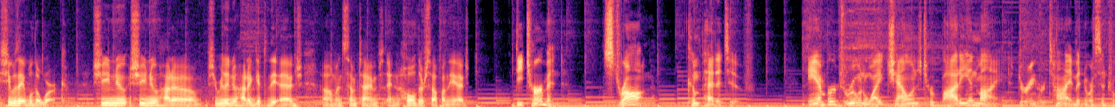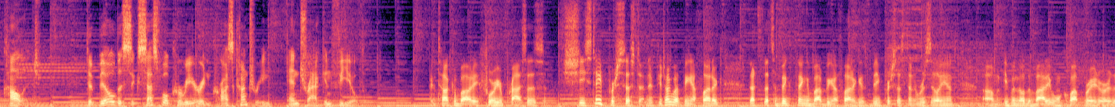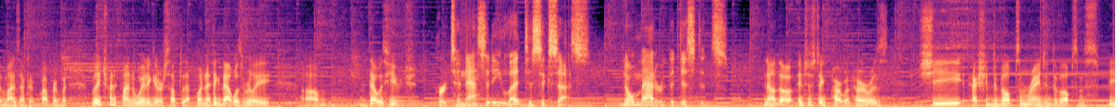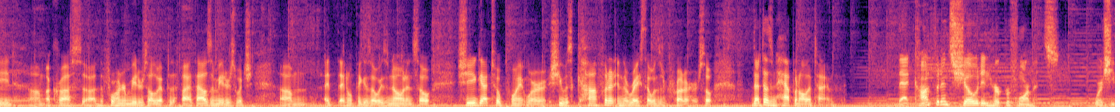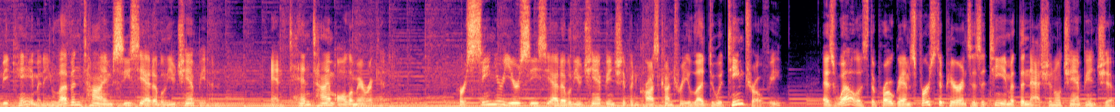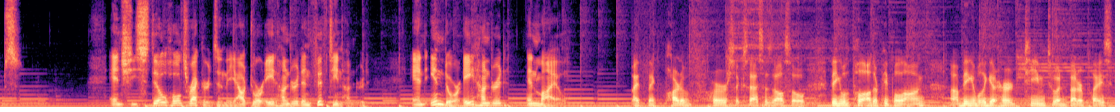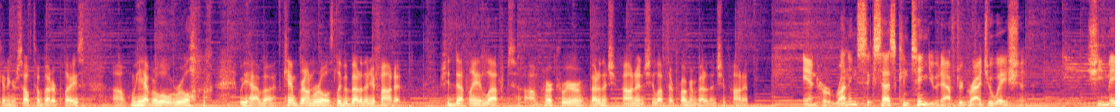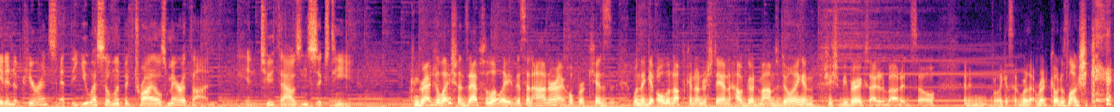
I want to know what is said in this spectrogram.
she was able to work. She knew, she knew how to, she really knew how to get to the edge um, and sometimes, and hold herself on the edge. Determined, strong, competitive. Amber Druien White challenged her body and mind during her time at North Central College to build a successful career in cross country and track and field. I talk about a four-year process. She stayed persistent. If you talk about being athletic, that's, that's a big thing about being athletic is being persistent and resilient, um, even though the body won't cooperate or the mind's not going to cooperate, but really trying to find a way to get herself to that point. And I think that was really, um, that was huge. Her tenacity led to success, no matter the distance. Now the interesting part with her was she actually developed some range and developed some speed um, across uh, the 400 meters all the way up to the 5,000 meters, which um, I, I, don't think is always known. And so she got to a point where she was confident in the race that was in front of her. So that doesn't happen all the time. That confidence showed in her performance, where she became an 11 time CCIW champion and 10 time All American. Her senior year CCIW championship in cross country led to a team trophy as well as the program's first appearance as a team at the national championships. And she still holds records in the outdoor 800 and 1500 and indoor 800 and mile. I think part of her success is also being able to pull other people along, uh, being able to get her team to a better place, getting herself to a better place. Uh, we have a little rule, we have a campground rules, leave it better than you found it. She definitely left um, her career better than she found it, and she left their program better than she found it and her running success continued after graduation. She made an appearance at the U.S. Olympic Trials Marathon in 2016. Congratulations, absolutely. This is an honor. I hope her kids, when they get old enough, can understand how good mom's doing, and she should be very excited about it. So, and like I said, wear that red coat as long as she can.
